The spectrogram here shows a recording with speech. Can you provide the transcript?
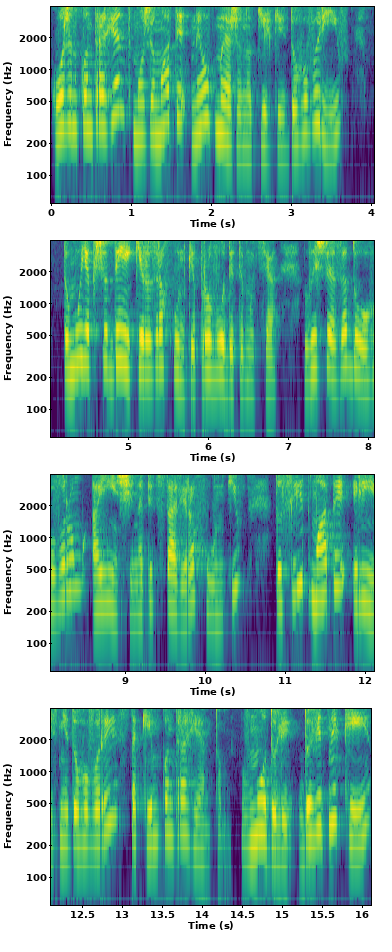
Кожен контрагент може мати необмежену кількість договорів, тому якщо деякі розрахунки проводитимуться лише за договором, а інші на підставі рахунків, то слід мати різні договори з таким контрагентом. В модулі Довідники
